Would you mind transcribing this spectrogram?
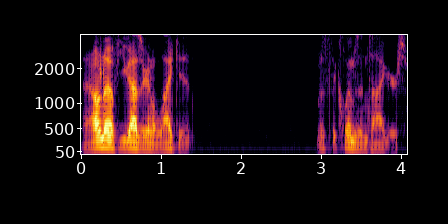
and I don't know if you guys are gonna like it, but it's the Clemson Tigers.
